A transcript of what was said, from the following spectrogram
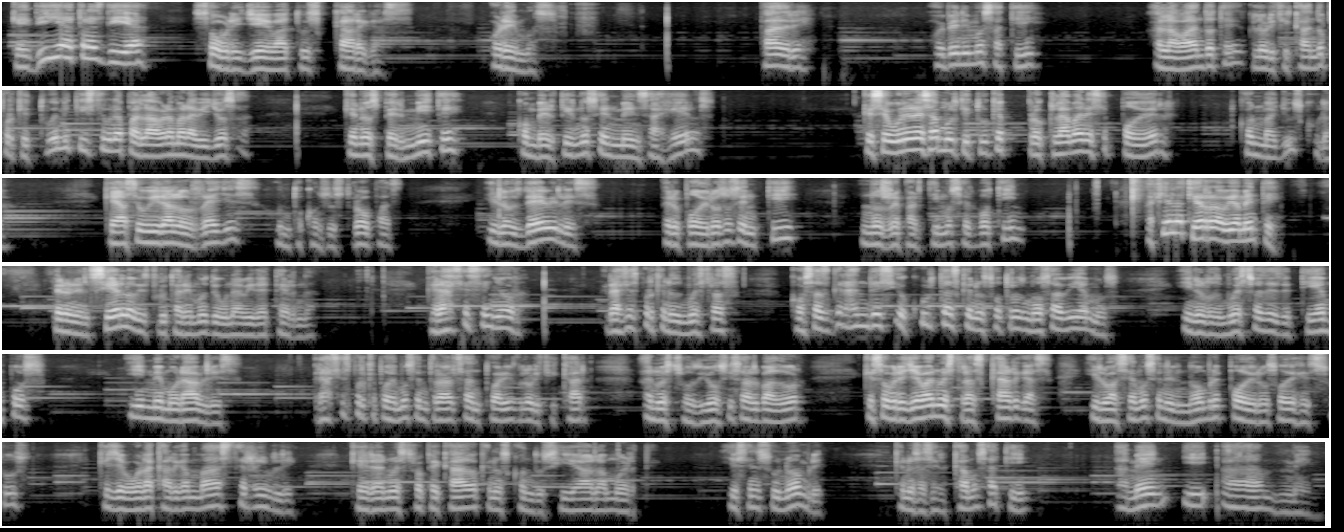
que día tras día sobrelleva tus cargas. Oremos. Padre, hoy venimos a ti alabándote, glorificando, porque tú emitiste una palabra maravillosa que nos permite convertirnos en mensajeros, que se unen a esa multitud que proclaman ese poder con mayúscula, que hace huir a los reyes junto con sus tropas, y los débiles, pero poderosos en ti, nos repartimos el botín. Aquí en la tierra, obviamente, pero en el cielo disfrutaremos de una vida eterna. Gracias Señor, gracias porque nos muestras cosas grandes y ocultas que nosotros no sabíamos y nos los muestras desde tiempos inmemorables. Gracias porque podemos entrar al santuario y glorificar a nuestro Dios y Salvador que sobrelleva nuestras cargas y lo hacemos en el nombre poderoso de Jesús, que llevó la carga más terrible que era nuestro pecado que nos conducía a la muerte. Y es en su nombre que nos acercamos a ti. Amén y amén.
